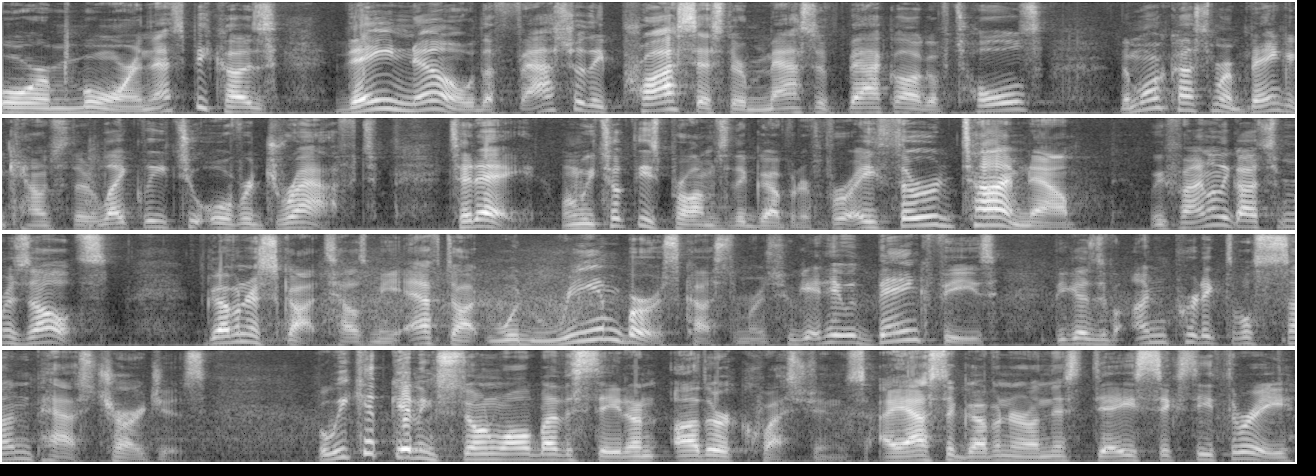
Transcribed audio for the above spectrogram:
or more. And that's because they know the faster they process their massive backlog of tolls, the more customer bank accounts they're likely to overdraft. Today, when we took these problems to the governor for a third time now, we finally got some results. Governor Scott tells me FDOT would reimburse customers who get hit with bank fees because of unpredictable SunPass charges. But we kept getting stonewalled by the state on other questions. I asked the governor on this day 63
